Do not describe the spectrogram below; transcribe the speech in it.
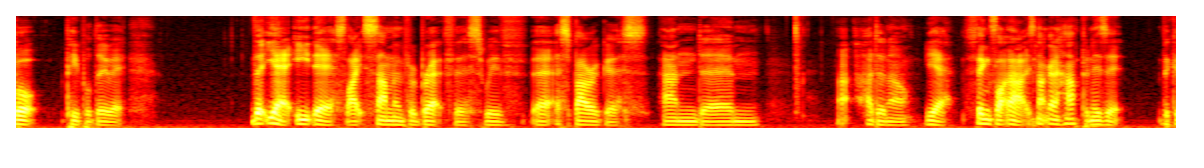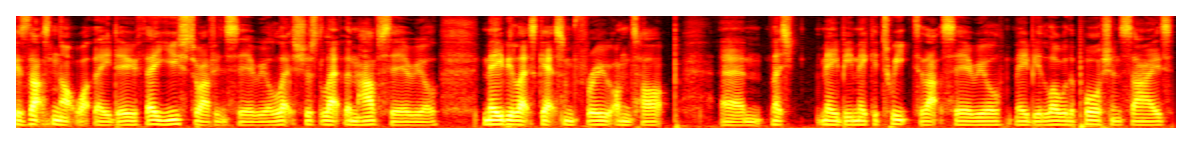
but people do it. That yeah, eat this like salmon for breakfast with uh, asparagus and um, I, I don't know, yeah, things like that. It's not going to happen, is it? Because that's not what they do. If they're used to having cereal, let's just let them have cereal. Maybe let's get some fruit on top. Um, let's maybe make a tweak to that cereal, maybe lower the portion size.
